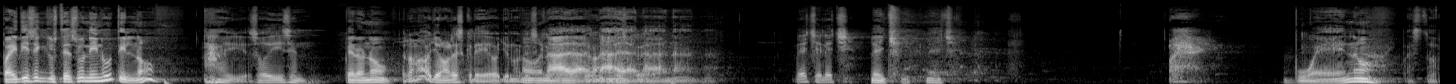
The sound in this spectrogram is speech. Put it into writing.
Pues ahí dicen que usted es un inútil, ¿no? Ay, eso dicen. Pero no. Pero no, yo no les creo, yo no, les creo. nada, no nada, creo. nada, nada. Leche, leche. Leche, leche. Bueno, Ay, pastor.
